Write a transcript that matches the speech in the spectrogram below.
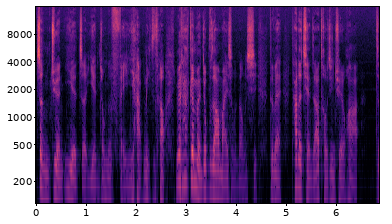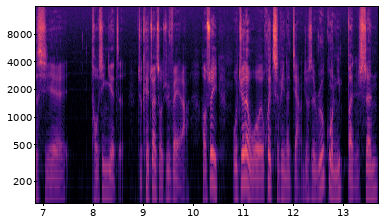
证券业者眼中的肥羊，你知道？因为他根本就不知道买什么东西，对不对？他的钱只要投进去的话，这些投信业者就可以赚手续费啦。好，所以我觉得我会持平的讲，就是如果你本身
